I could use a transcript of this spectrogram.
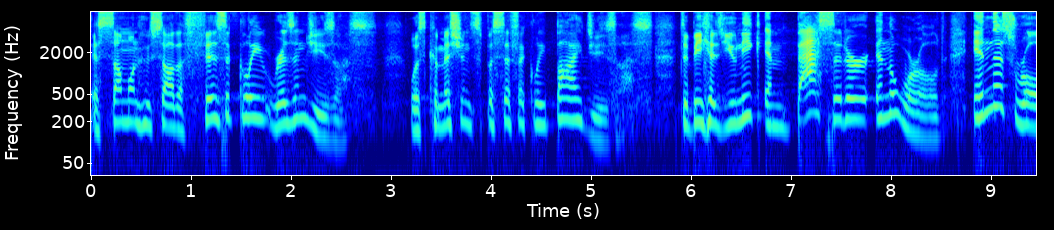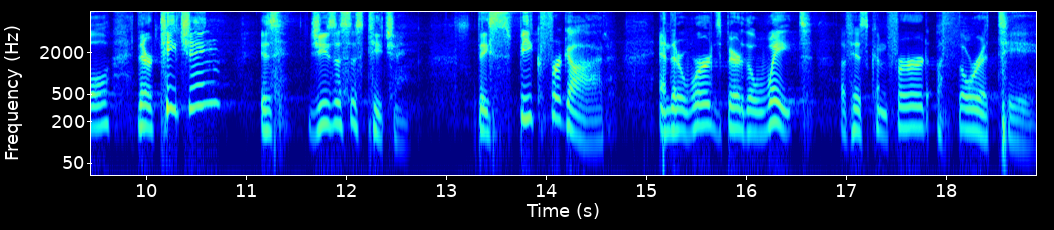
is someone who saw the physically risen Jesus, was commissioned specifically by Jesus to be his unique ambassador in the world. In this role, their teaching is Jesus' teaching. They speak for God, and their words bear the weight of his conferred authority.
